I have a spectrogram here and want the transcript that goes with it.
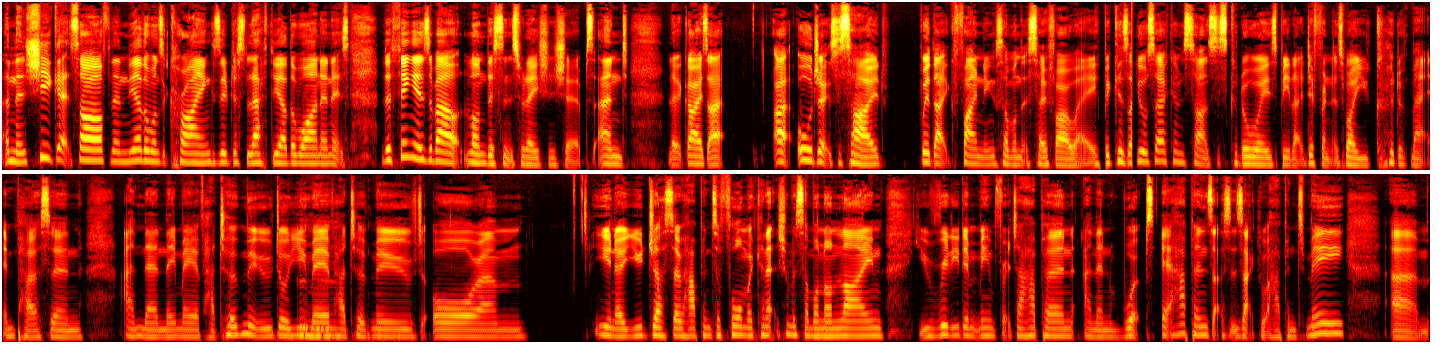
And then she gets off. And then the other ones are crying because they've just left the other one. And it's the thing is about long distance relationships. And look, guys, I, I, all jokes aside, with like finding someone that's so far away because like, your circumstances could always be like different as well. You could have met in person and then they may have had to have moved, or you may have Mhm. had to have moved, or, um, you know, you just so happen to form a connection with someone online. You really didn't mean for it to happen. And then whoops, it happens. That's exactly what happened to me. Um,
